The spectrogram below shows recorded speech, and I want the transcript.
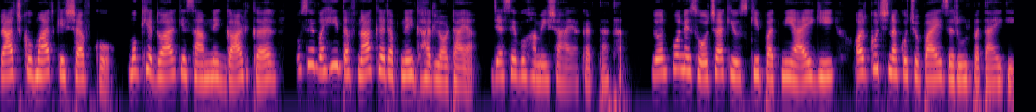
राजकुमार के शव को मुख्य द्वार के सामने गाड़ कर उसे वहीं दफना कर अपने घर लौट आया, जैसे वो हमेशा आया करता था। लोनपो ने सोचा कि उसकी पत्नी आएगी और कुछ न कुछ उपाय ज़रूर बताएगी।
